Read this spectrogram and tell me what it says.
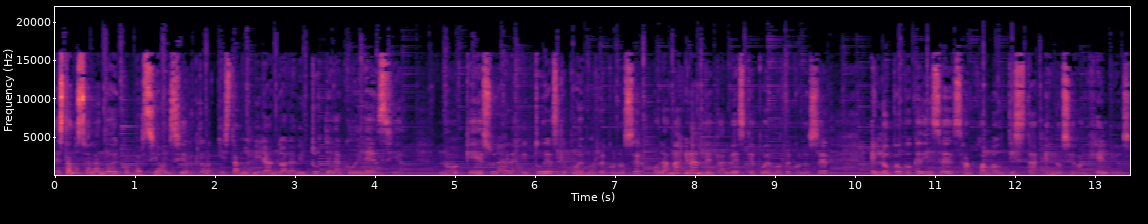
estamos hablando de conversión, ¿cierto? Y estamos mirando a la virtud de la coherencia, ¿no? Que es una de las virtudes que podemos reconocer, o la más grande tal vez que podemos reconocer en lo poco que dice San Juan Bautista en los Evangelios.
